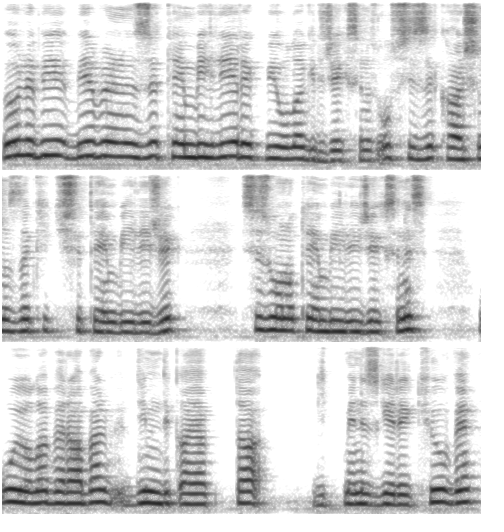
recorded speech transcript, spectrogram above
Böyle bir birbirinizi tembihleyerek bir yola gideceksiniz. O sizi karşınızdaki kişi tembihleyecek. Siz onu tembihleyeceksiniz. O yola beraber dimdik ayakta gitmeniz gerekiyor ve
